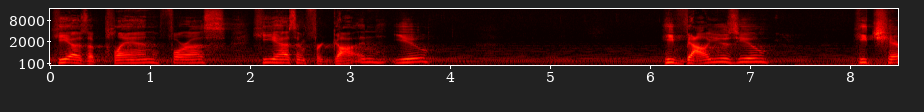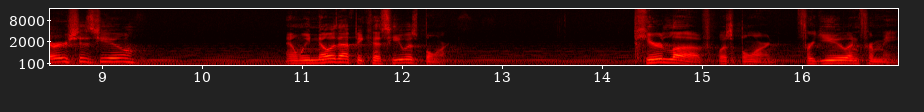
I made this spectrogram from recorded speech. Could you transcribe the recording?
He has a plan for us, He hasn't forgotten you. He values you, He cherishes you. And we know that because he was born. Pure love was born for you and for me.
